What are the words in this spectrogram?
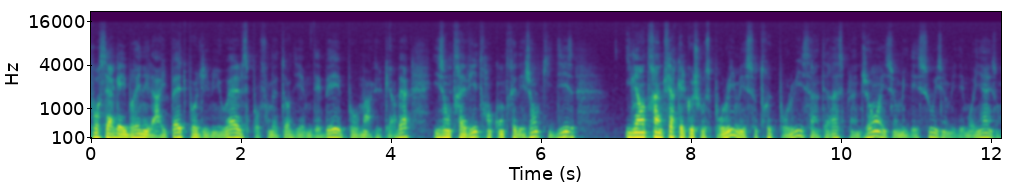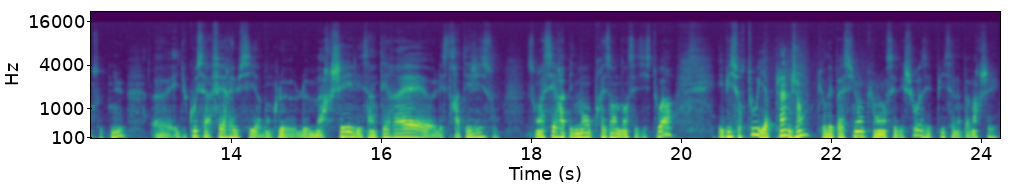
pour Sergey Brin et Larry Page, pour Jimmy Wells, pour le fondateur d'IMDB, pour Mark Zuckerberg, ils ont très vite rencontré des gens qui disent il est en train de faire quelque chose pour lui, mais ce truc pour lui, ça intéresse plein de gens. Ils ont mis des sous, ils ont mis des moyens, ils ont soutenu. euh, et du coup, ça a fait réussir. Donc le, marché, les intérêts, euh, les stratégies sont, assez rapidement présentes dans ces histoires. Et puis surtout, il y a plein de gens qui ont des passions, qui ont lancé des choses, et puis ça n'a pas marché.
